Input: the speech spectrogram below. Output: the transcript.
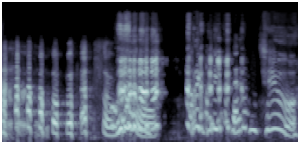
oh, that's so cool. what a great setting too.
